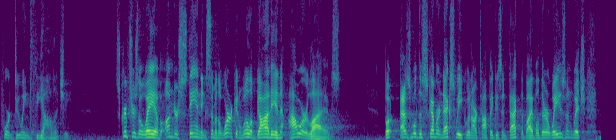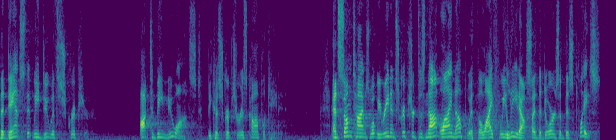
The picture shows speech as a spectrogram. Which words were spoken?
for doing theology. Scripture is a way of understanding some of the work and will of God in our lives. But as we'll discover next week when our topic is, in fact, the Bible, there are ways in which the dance that we do with Scripture ought to be nuanced because Scripture is complicated. And sometimes what we read in Scripture does not line up with the life we lead outside the doors of this place.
